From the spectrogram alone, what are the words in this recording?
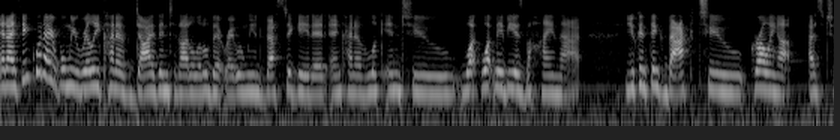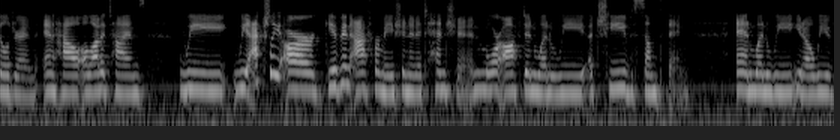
and I think when I when we really kind of dive into that a little bit, right, when we investigate it and kind of look into what what maybe is behind that, you can think back to growing up as children and how a lot of times we we actually are given affirmation and attention more often when we achieve something. And when we you know we've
